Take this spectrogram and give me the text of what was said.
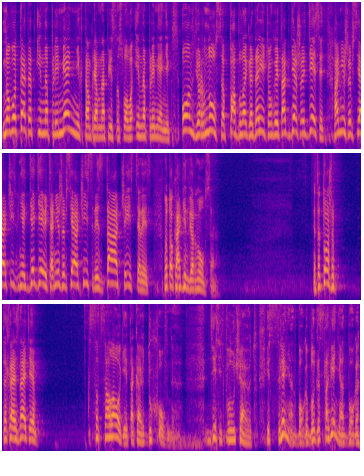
Но вот этот иноплеменник, там прям написано слово иноплеменник, он вернулся поблагодарить. Он говорит, а где же 10? Они же все очистились. Где 9? Они же все очистились. Да, очистились. Но только один вернулся. Это тоже такая, знаете, социология такая духовная. Десять получают исцеление от Бога, благословение от Бога,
